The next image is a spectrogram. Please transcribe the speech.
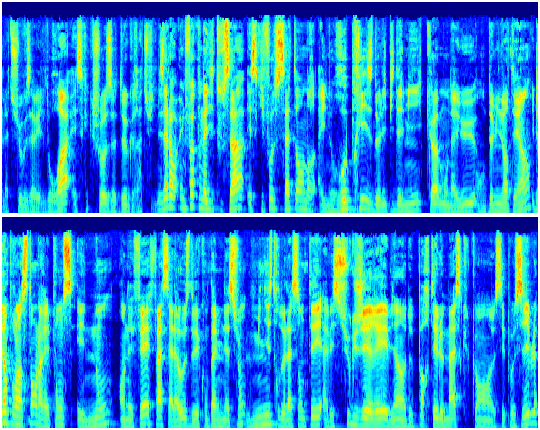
Là-dessus, vous avez le droit et c'est quelque chose de gratuit. Mais alors, une fois qu'on a dit tout ça, est-ce qu'il faut s'attendre à une reprise de l'épidémie comme on a eu en 2021 Eh bien, pour l'instant, la réponse est non. En effet, face à la hausse des contaminations, le ministre de la Santé avait suggéré eh de porter le masque quand euh, c'est possible.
